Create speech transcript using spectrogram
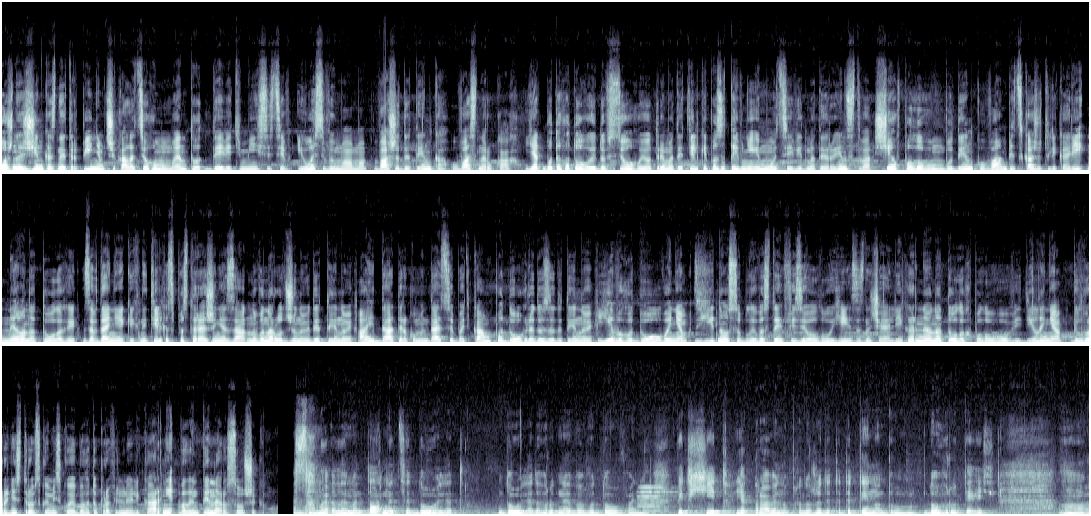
Кожна жінка з нетерпінням чекала цього моменту 9 місяців. І ось ви, мама, ваша дитинка у вас на руках. Як бути готовою до всього і отримати тільки позитивні емоції від материнства, ще в пологовому будинку вам підскажуть лікарі-неонатологи, завдання яких не тільки спостереження за новонародженою дитиною, а й дати рекомендацію батькам по догляду за дитиною, її вигодовуванням згідно особливостей фізіології, зазначає лікар-неонатолог пологового відділення Білгородністровської міської багатопрофільної лікарні Валентина Росошик. Саме елементарне це догляд. Догляд, грудне вигодовування, підхід, як правильно приложити дитину до, до грудей,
